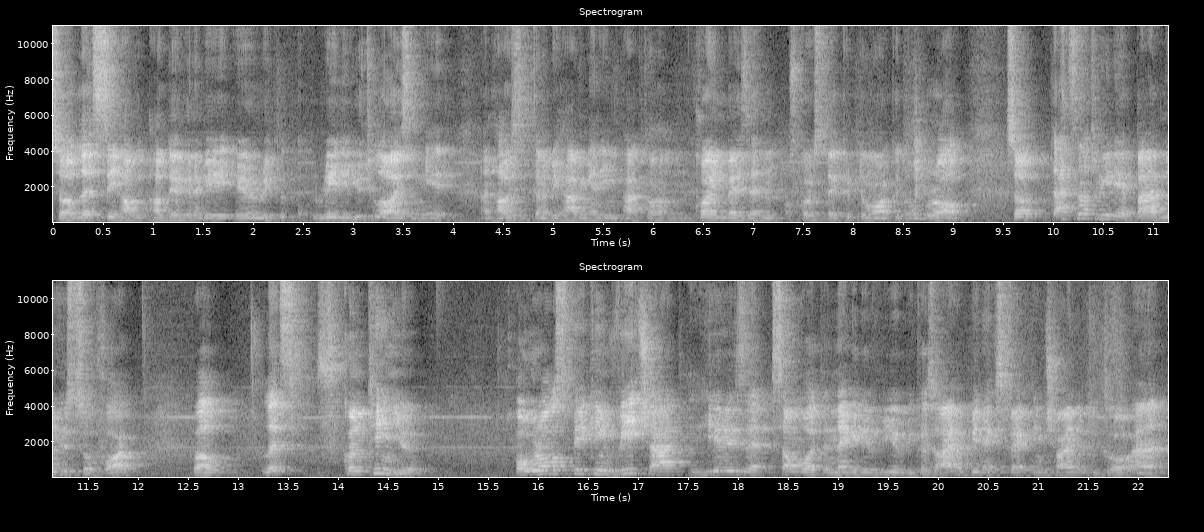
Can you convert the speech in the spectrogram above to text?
So let's see how, how they're going to be uh, really utilizing it and how is it going to be having an impact on Coinbase and of course the crypto market overall. So that's not really a bad news so far. Well, let's continue. Overall speaking, WeChat, here is a somewhat a negative view because I have been expecting China to go and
